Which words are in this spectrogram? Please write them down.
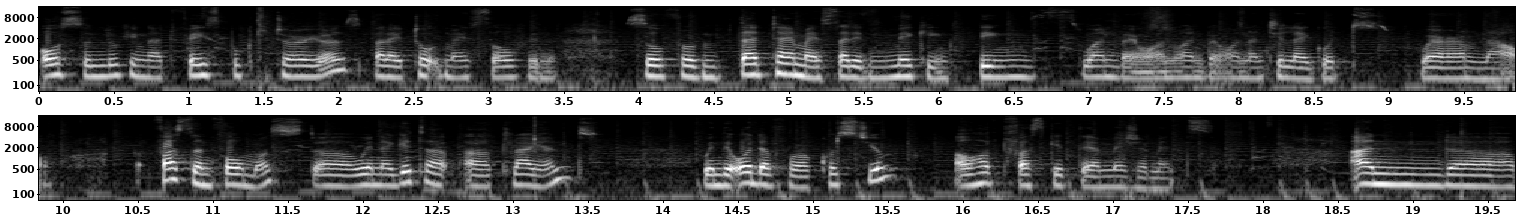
also looking at Facebook tutorials, but I taught myself. In, so from that time, I started making things one by one, one by one, until I got where I am now. First and foremost, uh, when I get a, a client, when they order for a costume, I'll have to first get their measurements. And uh,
